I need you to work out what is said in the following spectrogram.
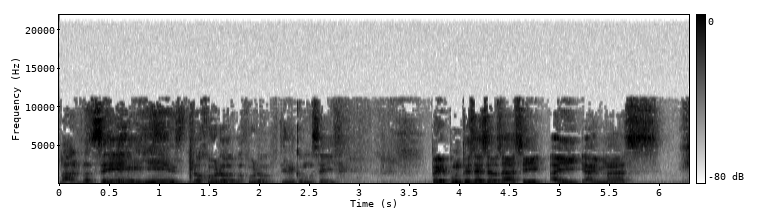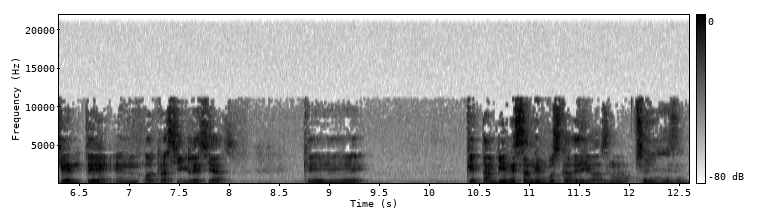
No, no seis, tiene 10. Lo juro, lo juro, tiene como seis. Pero el punto es ese, o sea, sí, hay, hay más gente en otras iglesias que, que también están en busca de Dios, ¿no? Sí, sí, sí.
